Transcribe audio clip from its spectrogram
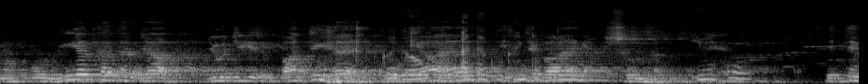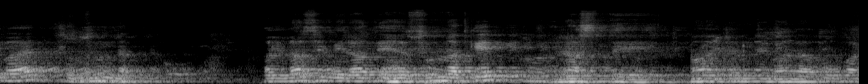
मकबूलियत का दर्जा जो चीज़ पाती है वो क्या है? इतबा सुन्नत। इतबा सुन्नत। अल्लाह से मिलाते हैं सुन्नत के रास्ते। वहाँ चलने वाला ऊपर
